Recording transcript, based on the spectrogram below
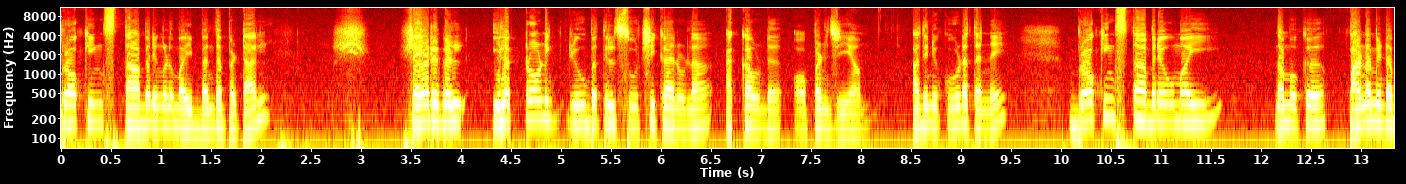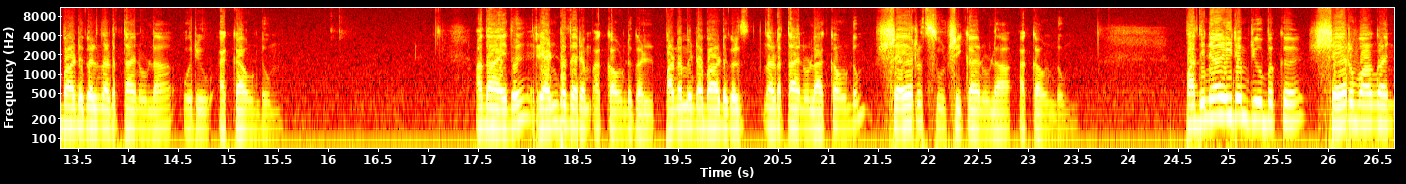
ബ്രോക്കിംഗ് സ്ഥാപനങ്ങളുമായി ബന്ധപ്പെട്ടാൽ ഷെയറുകൾ ഇലക്ട്രോണിക് രൂപത്തിൽ സൂക്ഷിക്കാനുള്ള അക്കൗണ്ട് ഓപ്പൺ ചെയ്യാം. അതിനു കൂടെ തന്നെ ബ്രോക്കിംഗ് സ്ഥാപനവുമായി നമുക്ക് പണമിടപാടുകൾ നടത്താനുള്ള ഒരു അക്കൗണ്ടും. അതായത് രണ്ട് തരം അക്കൗണ്ടുകൾ പണമിടപാടുകൾ നടത്താനുള്ള അക്കൗണ്ടും ഷെയർ സൂക്ഷിക്കാനുള്ള അക്കൗണ്ടും. പതിനായിരം രൂപക്ക് ഷെയർ വാങ്ങാൻ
